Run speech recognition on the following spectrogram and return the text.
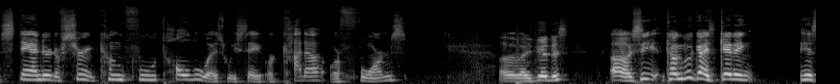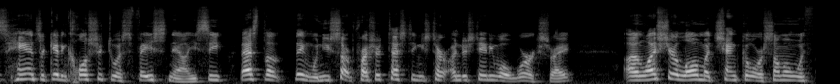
standard of certain Kung Fu taolu, as we say, or kata, or forms. Oh my goodness. Oh, see, Kung Fu guy's getting his hands are getting closer to his face now. You see, that's the thing. When you start pressure testing, you start understanding what works, right? Unless you're Lomachenko or someone with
